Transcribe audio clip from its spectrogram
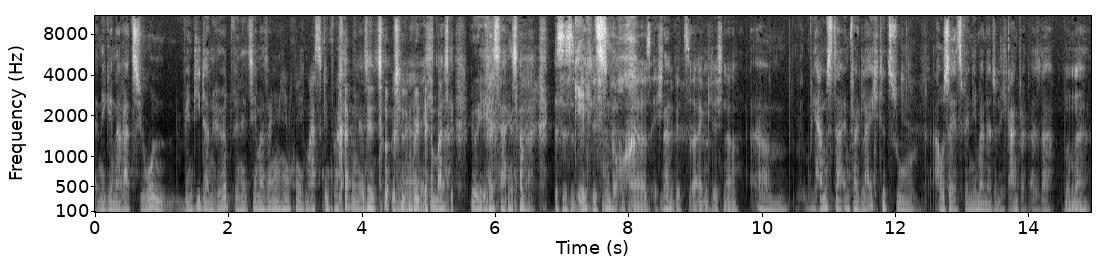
eine Generation, wenn die dann hört, wenn jetzt jemand sagt, ich muss nicht Masken tragen, das ist so schlimm Ja, mit echt, der Maske, würde ich ja sagen, sag mal, Es ist geht's wirklich ein, noch? Ja, das ist echt ein Witz eigentlich, ne? ähm, wir haben es da im Vergleich dazu, außer jetzt, wenn jemand natürlich krank wird, also da Mhm,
